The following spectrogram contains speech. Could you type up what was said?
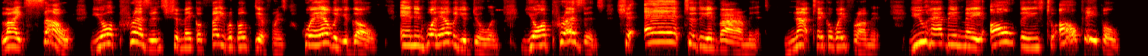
Like salt, your presence should make a favorable difference wherever you go and in whatever you're doing. Your presence should add to the environment, not take away from it. You have been made all things to all people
